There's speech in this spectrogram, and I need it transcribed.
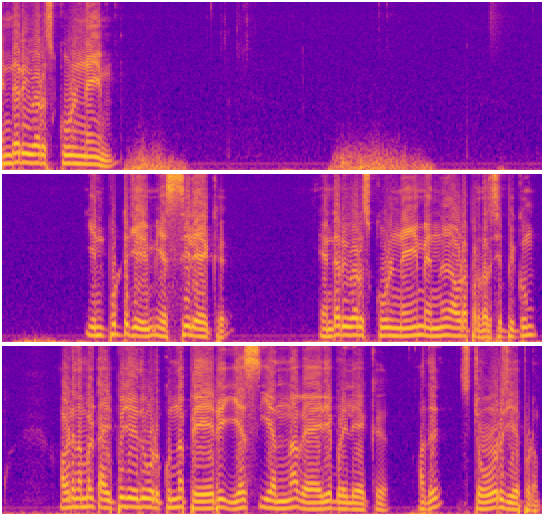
enter your school name input ചെയ്യും എസ്സിലേക്ക് എന്റർ യുവർ സ്കൂൾ നെയിം എന്ന് അവിടെ പ്രദർശിപ്പിക്കും. അവിടെ നമ്മൾ ടൈപ്പ് ചെയ്ത് കൊടുക്കുന്ന പേര് എസ് എന്ന വേരിയബിളിലേക്ക് അത് സ്റ്റോർ ചെയ്യപ്പെടും.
